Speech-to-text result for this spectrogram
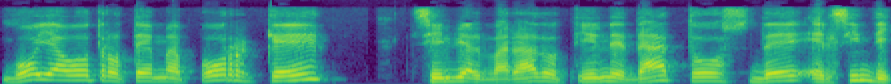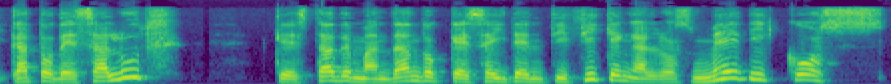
Voy a otro tema porque Silvia Alvarado tiene datos del sindicato de salud que está demandando que se identifiquen a los médicos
